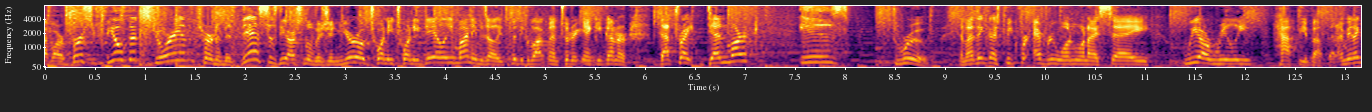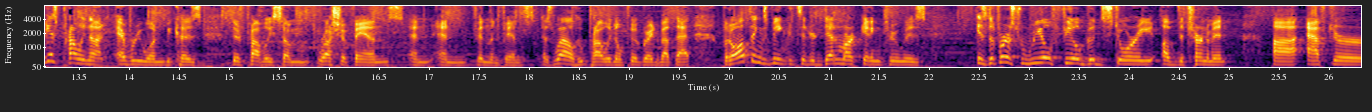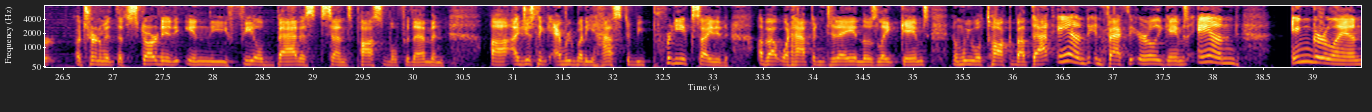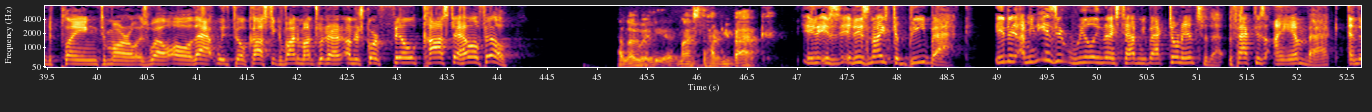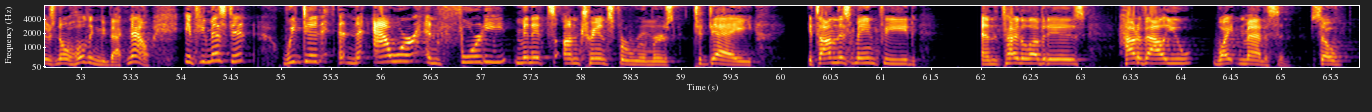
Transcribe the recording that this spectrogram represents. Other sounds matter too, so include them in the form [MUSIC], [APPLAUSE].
Have our first feel good story of the tournament. This is the Arsenal Vision Euro 2020 Daily. My name is Elliot Smith, the Blackman Twitter, Yankee Gunner. That's right, Denmark is through. And I think I speak for everyone when I say we are really happy about that. I mean, I guess probably not everyone because there's probably some Russia fans and, and Finland fans as well who probably don't feel great about that. But all things being considered, Denmark getting through is is the first real feel good story of the tournament uh, after a tournament that started in the feel baddest sense possible for them. And uh, I just think everybody has to be pretty excited about what happened today in those late games. And we will talk about that. And in fact, the early games and Ingerland playing tomorrow as well. All of that with Phil Costa. You can find him on Twitter at underscore Phil Costa. Hello, Phil. Hello, Elliot. Nice to have you back. It is. It is nice to be back. It, I mean, is it really nice to have me back? Don't answer that. The fact is, I am back, and there's no holding me back. Now, if you missed it, we did an hour and 40 minutes on transfer rumors today. It's on this main feed, and the title of it is How to Value White and Maddison. So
